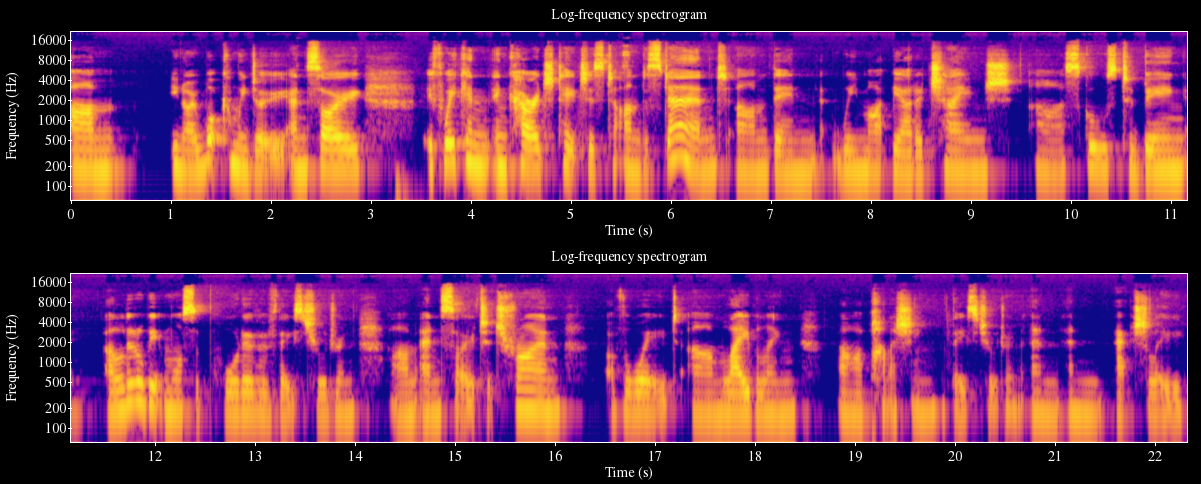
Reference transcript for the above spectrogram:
Um, you know, what can we do? And so, if we can encourage teachers to understand, um, then we might be able to change uh, schools to being a little bit more supportive of these children. Um, and so, to try and avoid um, labelling, uh, punishing these children, and, and actually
